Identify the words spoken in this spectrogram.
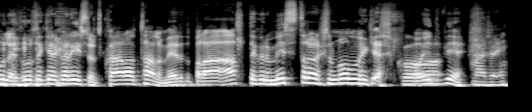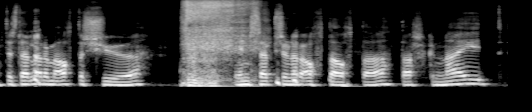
Óli, þú ert að gera eitthvað research. Hvað er á að tala um? Er þetta bara allt einhverju mistrar sem Nolan er gert Sko, á IMDb? Interstellar er með 8.7 Inception er 8.8 Dark Knight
